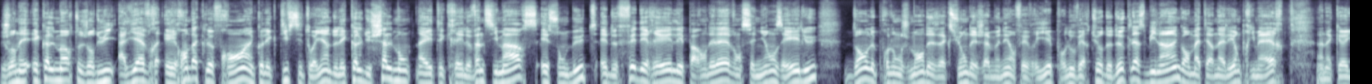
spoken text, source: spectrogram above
Journée école morte aujourd'hui à Lièvre et Rambac-le-Franc, un collectif citoyen de l'école du Chalmont a été créé le 26 mars et son but est de fédérer les parents d'élèves, enseignants et élus dans le prolongement des actions déjà menées en février pour l'ouverture de deux classes bilingues en maternelle et en primaire. Un accueil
